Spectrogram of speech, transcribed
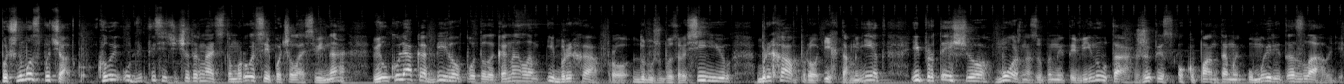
Почнемо спочатку. Коли у 2014 році почалась війна, Вілкуляка бігав по телеканалам і брехав про дружбу з Росією, брехав про їх там нет і про те, що можна зупинити війну та жити з окупантами у мирі та злагоді.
